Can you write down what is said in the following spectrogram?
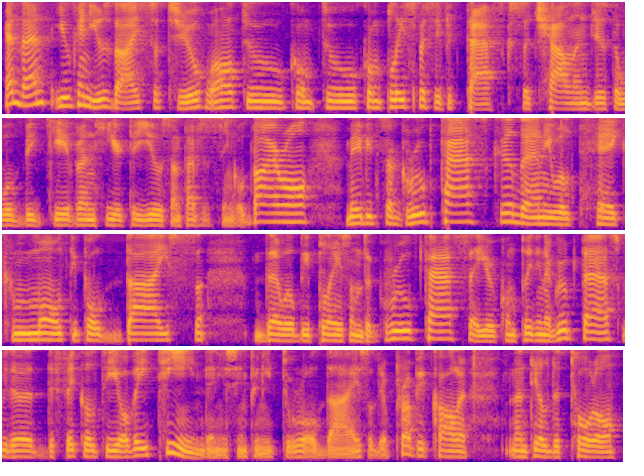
And then you can use dice to, well, to, com to complete specific tasks, challenges that will be given here to you. Sometimes it's a single die roll, maybe it's a group task, then you will take multiple dice that will be placed on the group task. Say you're completing a group task with a difficulty of 18, then you simply need to roll dice of the appropriate color until the total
